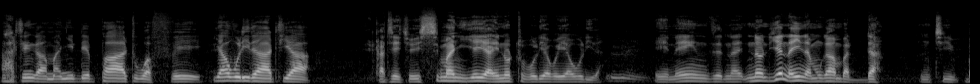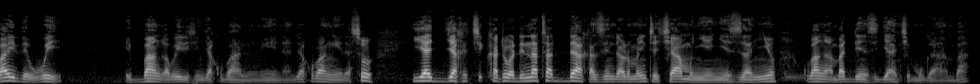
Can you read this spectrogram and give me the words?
ate ng'amanyidde paatu waffe yawulira atya? Kati ekyo simanyi ye yalina otubulya bwe yawulira. Eh, naye naye namugamba dda nti by the way ebbanga bwe riti nja kuba ŋŋenda nja kuba ŋŋenda so yajja kati wadde natadde akazindalo manyi tekyamunyenyeza nnyo kubanga mbadde nzija nkimugamba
